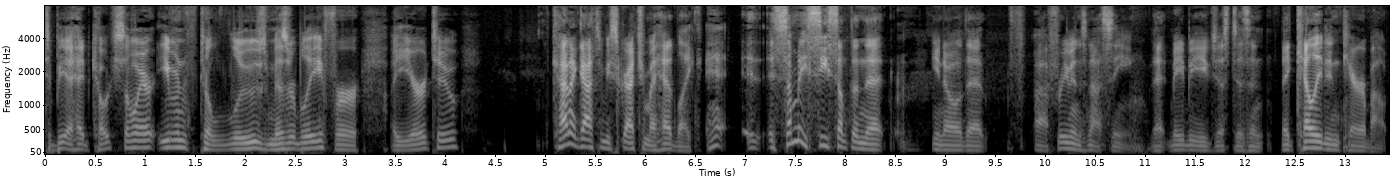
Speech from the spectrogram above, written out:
to be a head coach somewhere, even to lose miserably for a year or two, kind of got to me scratching my head like, eh, is somebody see something that you know that uh, Freeman's not seeing that maybe just isn't that Kelly didn't care about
